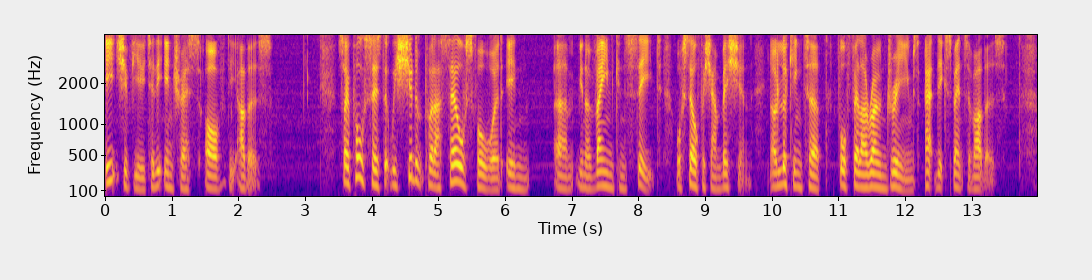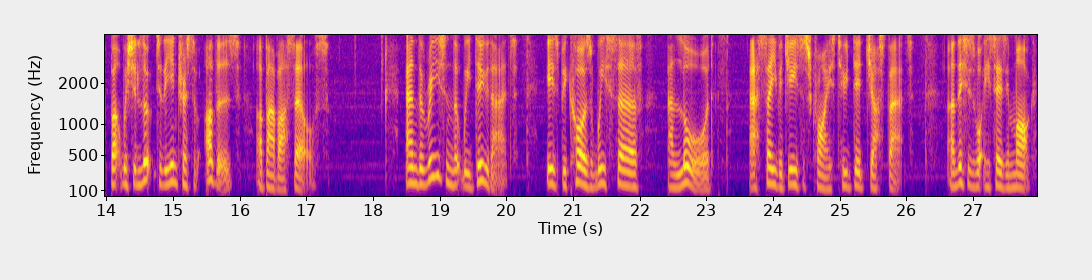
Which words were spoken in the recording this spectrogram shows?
each of you to the interests of the others. So Paul says that we shouldn't put ourselves forward in um, you know vain conceit or selfish ambition, you know, looking to fulfill our own dreams at the expense of others but we should look to the interests of others above ourselves. And the reason that we do that is because we serve our Lord, our Saviour Jesus Christ, who did just that. And this is what he says in Mark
